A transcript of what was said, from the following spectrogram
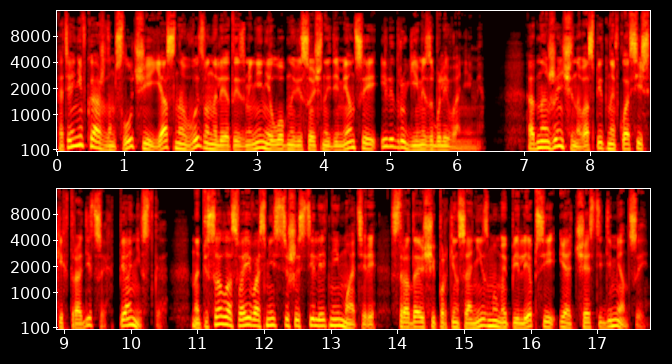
хотя не в каждом случае ясно, вызвано ли это изменение лобно-височной деменцией или другими заболеваниями. Одна женщина, воспитанная в классических традициях, пианистка, написала о своей 86-летней матери, страдающей паркинсонизмом, эпилепсией и отчасти деменцией.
